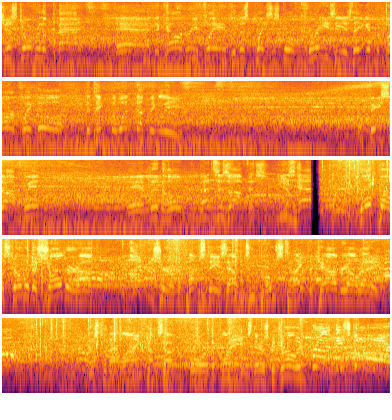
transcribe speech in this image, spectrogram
just over the pad. And the Calgary Flames, and this place is going crazy as they get the power play goal to take the 1-0 lead. A face-off win, and Lindholm, that's his office. He's had goalpost over the shoulder of Oettinger. The puck stays out. Two posts tonight for Calgary already. Rest of that line comes out for the Flames. There's Gaudreau in front. They score!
